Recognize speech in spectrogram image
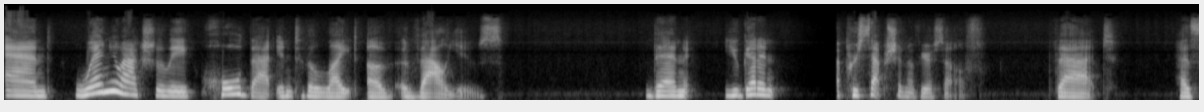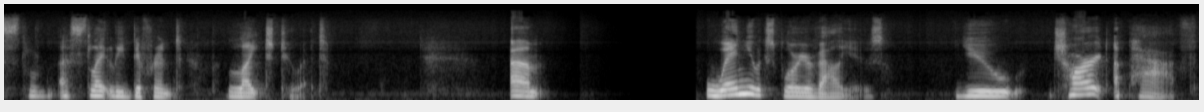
And when you actually hold that into the light of values, then you get an, a perception of yourself that has a slightly different light to it. Um, when you explore your values, you chart a path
